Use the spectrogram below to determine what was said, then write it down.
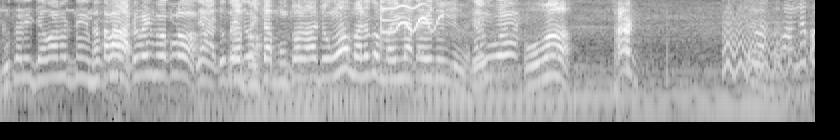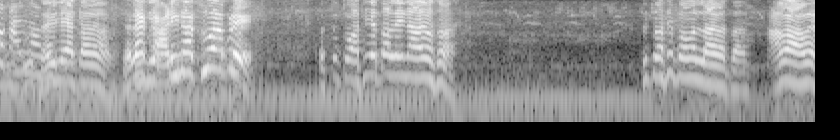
હું તો જવાનો જ નહીં તો. તમારા આટુભાઈ મોકલો. લે આટું એ ભાઈ જો. પૈસા હું તો ના જોઉં મને તો મહિના કહી દઈ એવું ઓવો. ઓવર કોમે કો કાલ થઈ લે તારા એટલે કાઢી નાખશું આપણે. તું ચોથી હતા લઈને આવ્યો છે. તું ચોથી પવન લાવ્યો તાર. આવે આવે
